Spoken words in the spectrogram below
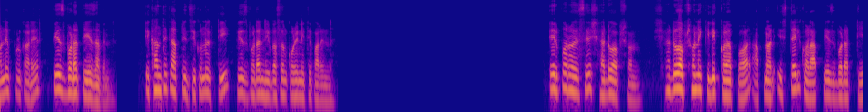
অনেক প্রকারের পেজ বর্ডার পেয়ে যাবেন। এখান থেকে আপনি যে কোনো একটি পেজ বর্ডার নির্বাচন করে নিতে পারেন। এরপর রয়েছে শ্যাডো অপশন শ্যাডো অপশনে ক্লিক করার পর আপনার স্টাইল করা পেজ বর্ডারটি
